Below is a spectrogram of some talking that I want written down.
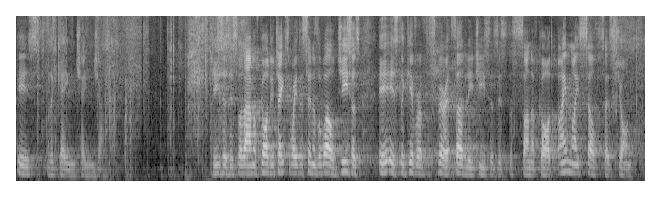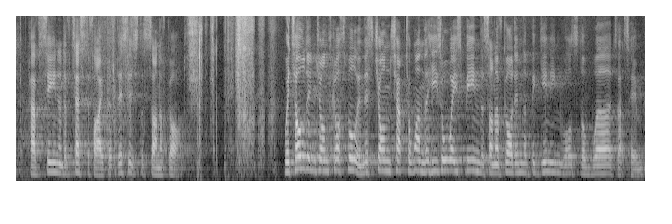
is the game changer. Jesus is the Lamb of God who takes away the sin of the world. Jesus is the giver of the Spirit. Thirdly, Jesus is the Son of God. I myself, says John, have seen and have testified that this is the Son of God. We're told in John's Gospel, in this John chapter 1, that he's always been the Son of God. In the beginning was the Word, that's him.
